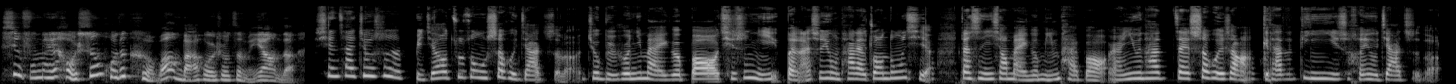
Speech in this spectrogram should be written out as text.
幸福美好生活的渴望吧，或者说怎么样的。现在就是比较注重社会价值了，就比如说你买一个包。其实你本来是用它来装东西，但是你想买一个名牌包，然后因为它在社会上给它的定义是很有价值的。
